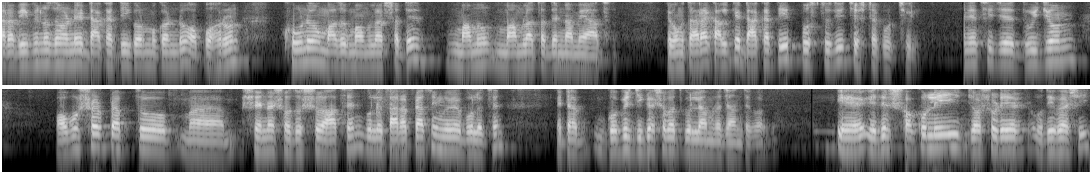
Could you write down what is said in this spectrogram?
তারা বিভিন্ন ধরনের ডাকাতি, কর্মকাণ্ড, অপহরণ, খুন এবং মাদক মামলার সাথে মামু- মামলা তাদের নামে আছে এবং তারা কালকে ডাকাতির প্রস্তুতির চেষ্টা করছিল। জেনেছি যে দুইজন অবসরপ্রাপ্ত সেনা সদস্য আছেন বলে তারা প্রাথমিকভাবে বলেছেন। এটা গভীর জিজ্ঞাসাবাদ করলে আমরা জানতে পারব। এদের সকলেই যশোরের অধিবাসী।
